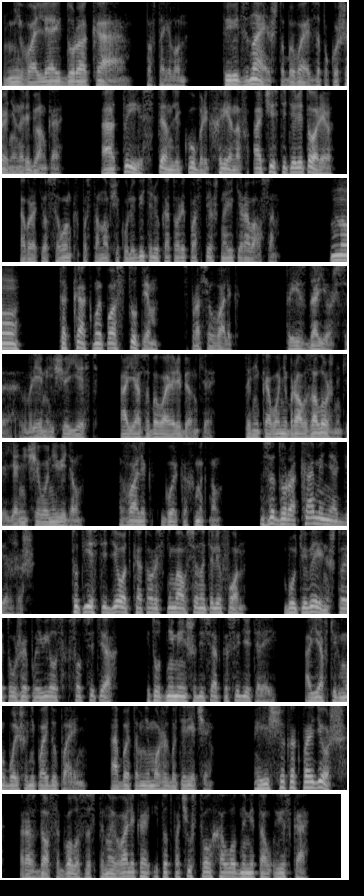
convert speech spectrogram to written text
«Не валяй дурака», — повторил он. «Ты ведь знаешь, что бывает за покушение на ребенка. А ты, Стэнли Кубрик хренов, очисти территорию!» — обратился он к постановщику-любителю, который поспешно ретировался. «Ну, так как мы поступим?» — спросил Валик. Ты сдаешься, время еще есть, а я забываю о ребенке. Ты никого не брал в заложники, я ничего не видел. Валик горько хмыкнул. За дурака меня держишь. Тут есть идиот, который снимал все на телефон. Будь уверен, что это уже появилось в соцсетях, и тут не меньше десятка свидетелей. А я в тюрьму больше не пойду, парень. Об этом не может быть и речи. — Еще как пойдешь, — раздался голос за спиной Валика, и тот почувствовал холодный металл у виска.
